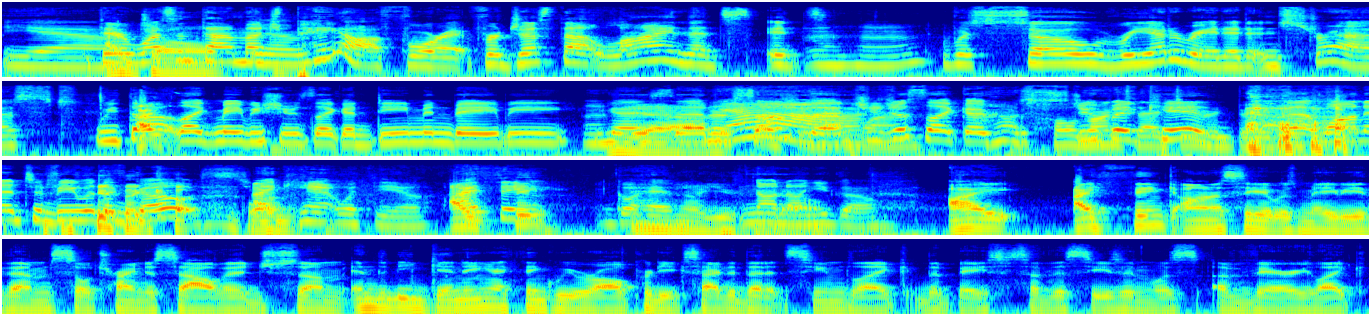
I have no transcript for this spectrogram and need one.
Yeah. there I wasn't don't- that much Yeah. payoff for it for just that line that's it mm-hmm. was so reiterated and stressed We thought I- like maybe she was like a demon baby, you mm-hmm. guys Yeah. said, or Yeah. something. She's just like a was holding on to stupid that kid that wanted to be with a The ghost. I can't with you. I I, think, think- Go ahead. No, you can No, no, you go. I I think honestly it was maybe them still trying to salvage some in the beginning I think we were all pretty excited that it seemed like the basis of this season was a very like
